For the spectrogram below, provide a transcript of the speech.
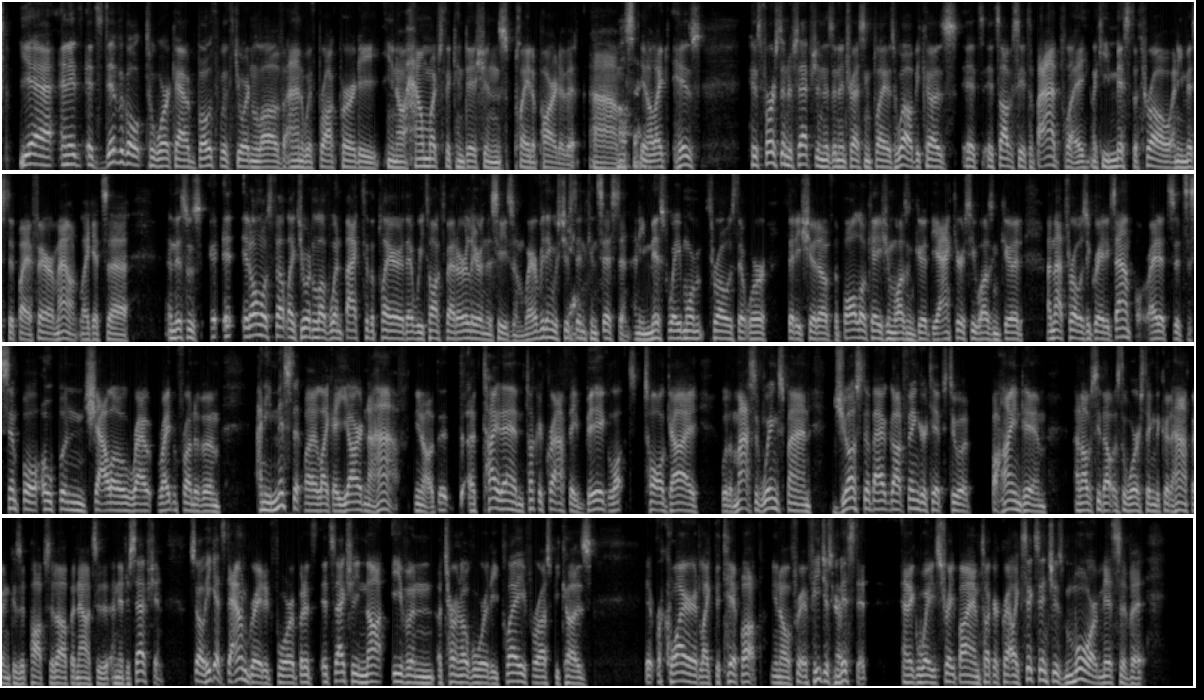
Yeah, and it, it's difficult to work out both with Jordan Love and with Brock Purdy, you know, how much the conditions played a part of it. Um, you know, like his his first interception is an interesting play as well because it's it's obviously it's a bad play. Like he missed the throw and he missed it by a fair amount. Like it's a and this was it, it almost felt like Jordan Love went back to the player that we talked about earlier in the season where everything was just yeah. inconsistent and he missed way more throws that were that he should have. The ball location wasn't good, the accuracy wasn't good, and that throw was a great example, right? It's it's a simple, open, shallow route right in front of him, and he missed it by like a yard and a half. You know, the, a tight end, Tucker Kraft, a big, tall guy with a massive wingspan, just about got fingertips to it behind him and obviously, that was the worst thing that could happen because it pops it up, and now it's a, an interception. So he gets downgraded for it, but it's it's actually not even a turnover worthy play for us because it required like the tip up. You know, for if he just sure. missed it and it went straight by him, Tucker like six inches more miss of it.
